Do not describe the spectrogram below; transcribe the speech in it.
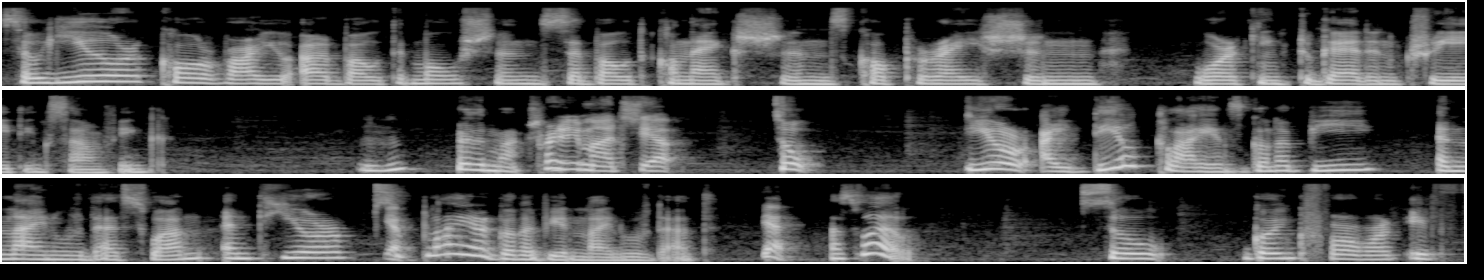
So your core value are about emotions, about connections, cooperation, working together and creating something. Mhm. Pretty much. Pretty much, yeah. So your ideal client's gonna be in line with that one, and your Yep. supplier gonna be in line with that Yeah. as well. So going forward, if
